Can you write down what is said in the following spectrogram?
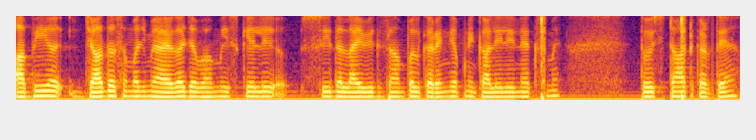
अभी ज़्यादा समझ में आएगा जब हम इसके लिए, सीधा लाइव एग्जांपल करेंगे अपनी काली लिनक्स में। तो स्टार्ट करते हैं।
